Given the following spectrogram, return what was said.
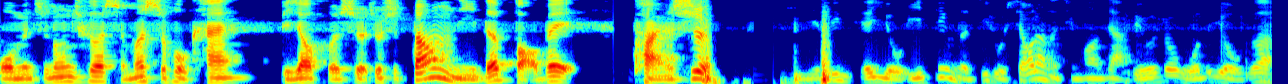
我们直通车什么时候开。比较合适，就是当你的宝贝款式，并且有一定的基础销量的情况下，比如说我的有个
